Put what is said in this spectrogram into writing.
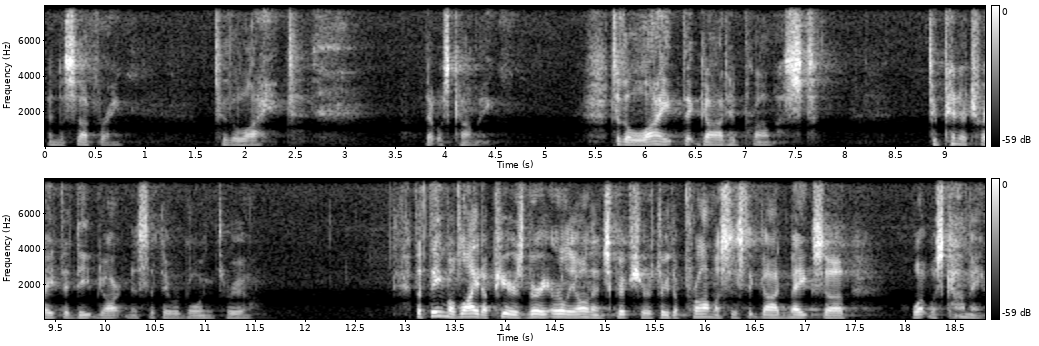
and the suffering to the light that was coming, to the light that God had promised to penetrate the deep darkness that they were going through. The theme of light appears very early on in Scripture through the promises that God makes of what was coming.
